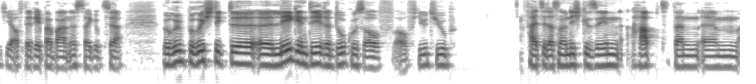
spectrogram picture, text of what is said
hier auf der Reeperbahn ist, da gibt es ja berühmt-berüchtigte, äh, legendäre Dokus auf, auf YouTube. Falls ihr das noch nicht gesehen habt, dann ähm,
